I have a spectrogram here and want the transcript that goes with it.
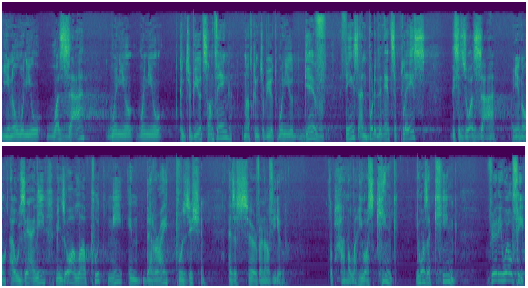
You know when you wazza, when you when you contribute something, not contribute, when you give things and put it in its place, this is wazza you know, awza'ni means, oh Allah, put me in the right position as a servant of you. Subhanallah. He was king. He was a king. Very wealthy.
